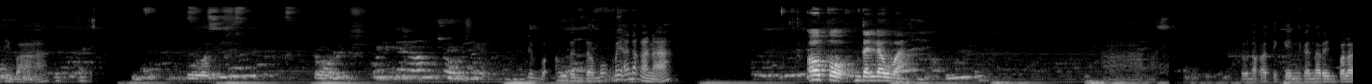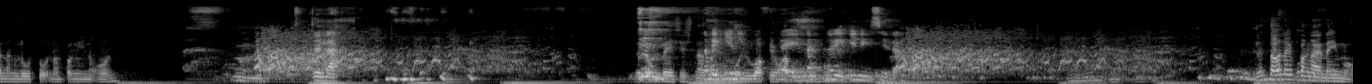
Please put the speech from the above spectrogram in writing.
Di ba? Di ba? Ang ganda mo. May anak ka na? Opo, dalawa. Nakatikim ka na rin pala ng luto ng Panginoon. Hmm. Na. Dalawang beses na Nakikinig, namumulwak yung eh, apo mo. nakikinig sila. Ilan taon na yung panganay mo?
